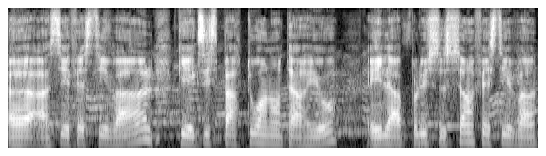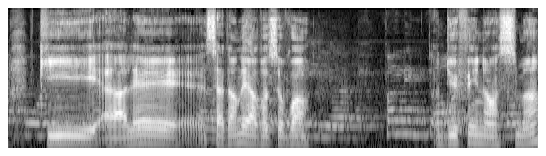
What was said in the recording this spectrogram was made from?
euh, à ces festivals qui existent partout en Ontario et il y a plus de 100 festivals qui allaient s'attendaient à recevoir du financement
